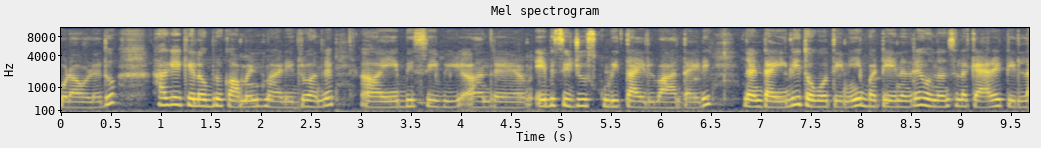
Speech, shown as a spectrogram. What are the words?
ಕೂಡ ಒಳ್ಳೆಯದು ಹಾಗೆ ಕೆಲವೊಬ್ಬರು ಕಾಮೆಂಟ್ ಮಾಡಿದರು ಅಂದರೆ ಎ ಬಿ ಸಿ ವಿ ಅಂದರೆ ಎ ಬಿ ಸಿ ಜ್ಯೂಸ್ ಕುಡಿತಾ ಇಲ್ವಾ ಅಂತ ಹೇಳಿ, ನಾನು ಡೈಲಿ ತೊಗೋತೀನಿ ಬಟ್ ಏನಂದರೆ ಒಂದೊಂದು ಸಲ ಕ್ಯಾರೆಟ್ ಇಲ್ಲ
